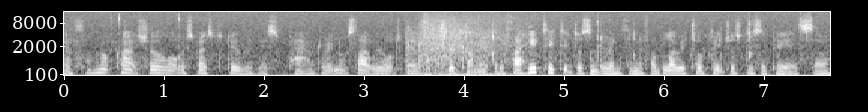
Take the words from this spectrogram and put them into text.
Yes, I'm not quite sure what we're supposed to do with this powder. It looks like we ought to be able to click on it, but if I hit it, it doesn't do anything. If I blow it up, it just disappears, so...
